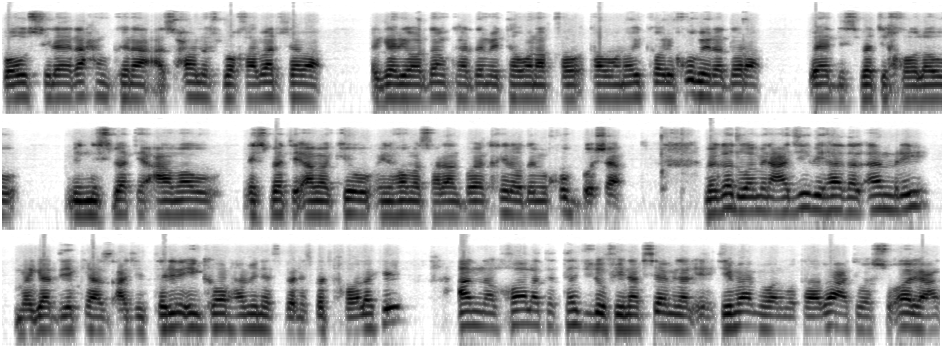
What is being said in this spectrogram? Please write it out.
با او صله رحم کنه از حالش با خبر شوه اگر یاردم کرده می‌تونه توانایی کاری خوبی را داره باید نسبت خاله و نسبت عمه و نسبت امکی و اینها مثلا باید خیلی آدم خوب باشه. میگه و من عجیب هذا الامر؟ میگه یکی از عجیب ترین این کار همین است به نسبت خاله که ان الخاله تجد في نفسها من الاهتمام والمتابعه والسؤال عن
